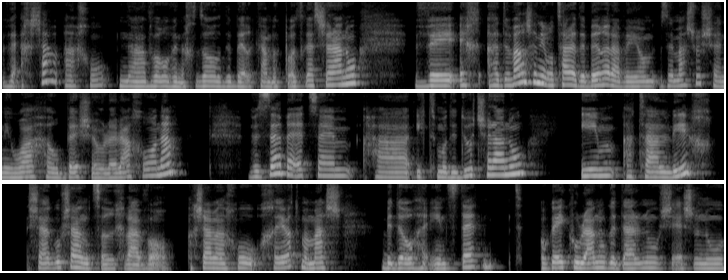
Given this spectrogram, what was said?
ועכשיו אנחנו נעבור ונחזור לדבר כאן בפודקאסט שלנו. והדבר שאני רוצה לדבר עליו היום זה משהו שאני רואה הרבה שעולה לאחרונה, וזה בעצם ההתמודדות שלנו עם התהליך שהגוף שלנו צריך לעבור. עכשיו אנחנו חיות ממש בדור האינסטנט, אוקיי? כולנו גדלנו שיש לנו,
